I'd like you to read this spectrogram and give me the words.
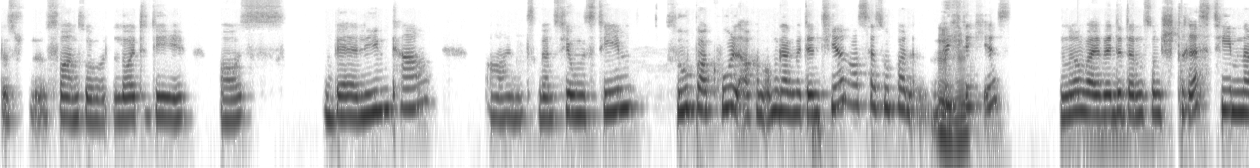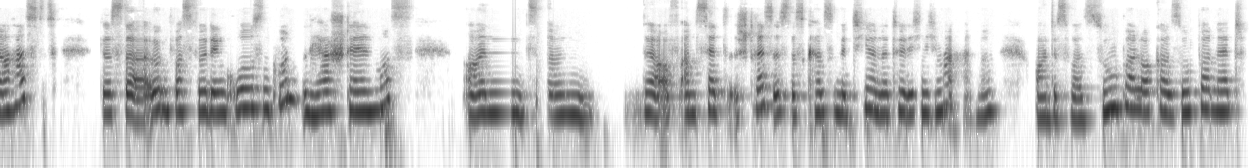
Das, das waren so Leute, die aus Berlin kamen und ein ganz junges Team. Super cool, auch im Umgang mit den Tieren, was ja super mhm. wichtig ist. Ne, weil wenn du dann so ein Stressteam da hast, dass da irgendwas für den großen Kunden herstellen muss. Und ähm, da auf, am Set Stress ist, das kannst du mit Tieren natürlich nicht machen. Ne? Und es war super locker, super nett.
